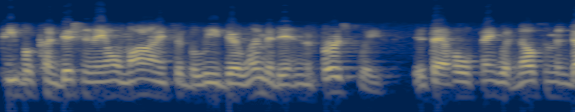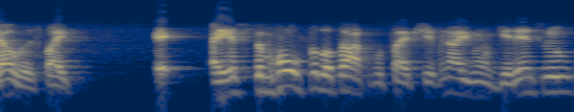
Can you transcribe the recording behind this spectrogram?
People condition their own minds to believe they're limited in the first place. It's that whole thing with Nelson Mandela. It's like it, it's some whole philosophical type shit. We're not even gonna get into,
